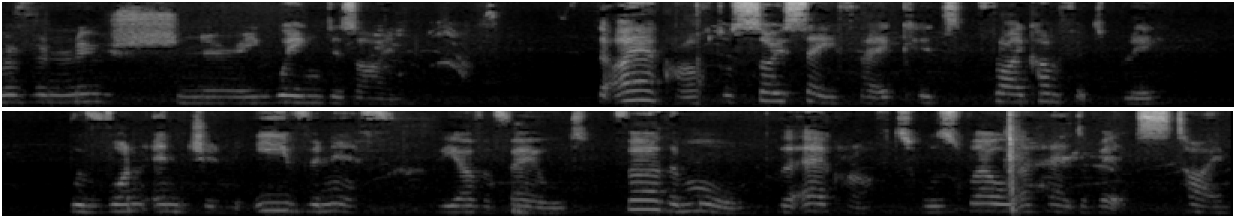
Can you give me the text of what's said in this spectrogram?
revolutionary wing design. The aircraft was so safe that it could fly comfortably with one engine, even if the other failed. Furthermore, the aircraft was well ahead of its time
